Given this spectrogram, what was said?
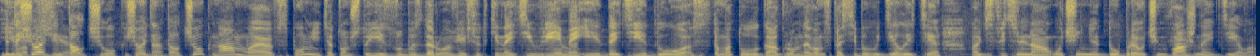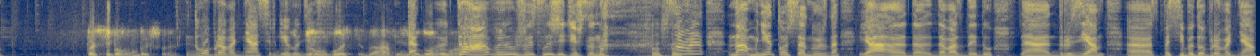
Это еще вообще- один толчок, еще один Да. толчок нам э, вспомнить о том, что есть зубы, здоровье, все-таки найти время и дойти до стоматолога. Огромное вам спасибо, вы делаете э, действительно очень доброе, очень важное дело. Спасибо вам большое. Доброго дня, Сергей Ждем в Владимирович. гости, да. Да, доброго. да, вы уже слышите, что на, на- мне точно нужно. Я э, до, до вас дойду. Э, Друзья, э, спасибо, доброго дня.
